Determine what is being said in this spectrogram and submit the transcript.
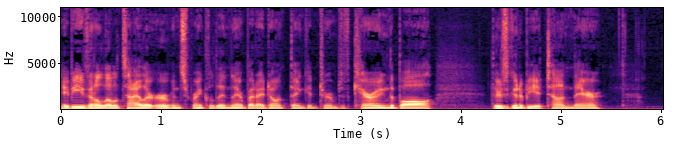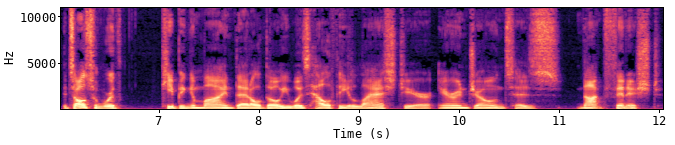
Maybe even a little Tyler Ervin sprinkled in there, but I don't think in terms of carrying the ball, there's going to be a ton there. It's also worth keeping in mind that although he was healthy last year, Aaron Jones has not finished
